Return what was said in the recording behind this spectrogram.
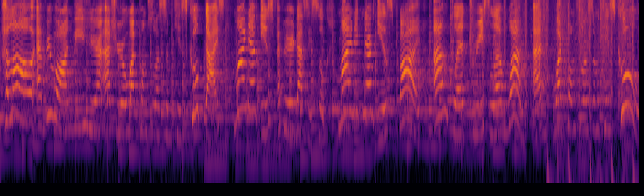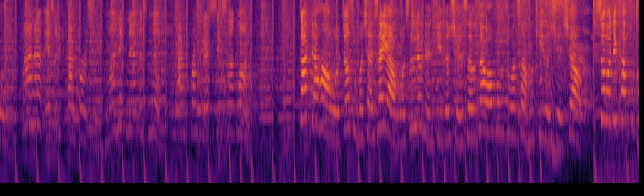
Hello everyone, we here at your Wat Pom Swasam Kids School guys. My name is Apirida Sisuk. My nickname is Bai. I'm grade 3 slab 1 at Wat Pom Swasam Kids School. My name is Aditkan Percy. My nickname is Milk. I'm from grade 6 not 1. 大家好，我叫楚博ชัยสยาม我是六年级的学生，在วัดพรหมสุวรรณสามัคคี的学校。สวัสดีครับทุกค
